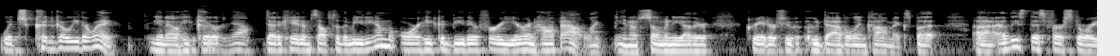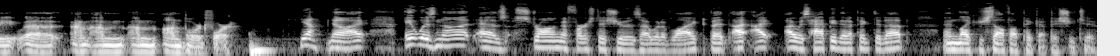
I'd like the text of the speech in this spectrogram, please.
which could go either way. You know, he could sure, yeah. dedicate himself to the medium, or he could be there for a year and hop out, like you know, so many other creators who who dabble in comics. But uh, yeah. at least this first story, uh, I'm I'm I'm on board for. Yeah, no, I it was not as strong a first issue as I would have liked, but I, I, I was happy that I picked it up, and like yourself, I'll pick up issue two.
